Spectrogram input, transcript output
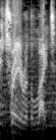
betrayer of the light.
